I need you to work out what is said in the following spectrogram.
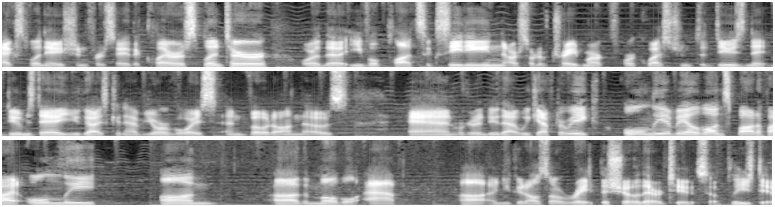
explanation for, say, the Clara Splinter or the evil plot succeeding, our sort of trademark four questions to Doomsday. You guys can have your voice and vote on those. And we're going to do that week after week. Only available on Spotify, only on uh, the mobile app. Uh, and you can also rate the show there too. So please do.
